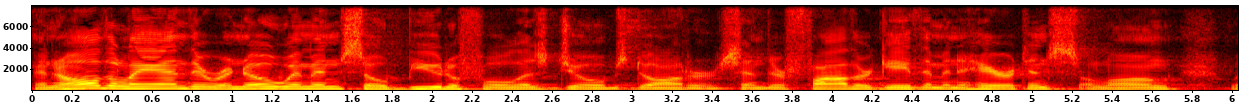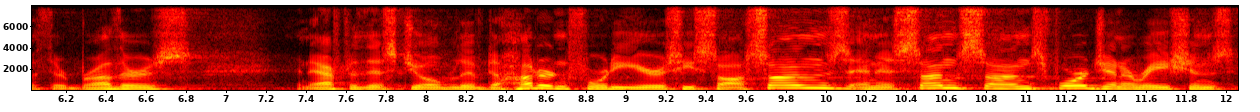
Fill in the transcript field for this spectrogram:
And in all the land there were no women so beautiful as Job's daughters, and their father gave them inheritance along with their brothers. And after this, Job lived 140 years. He saw sons and his sons' sons, four generations,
